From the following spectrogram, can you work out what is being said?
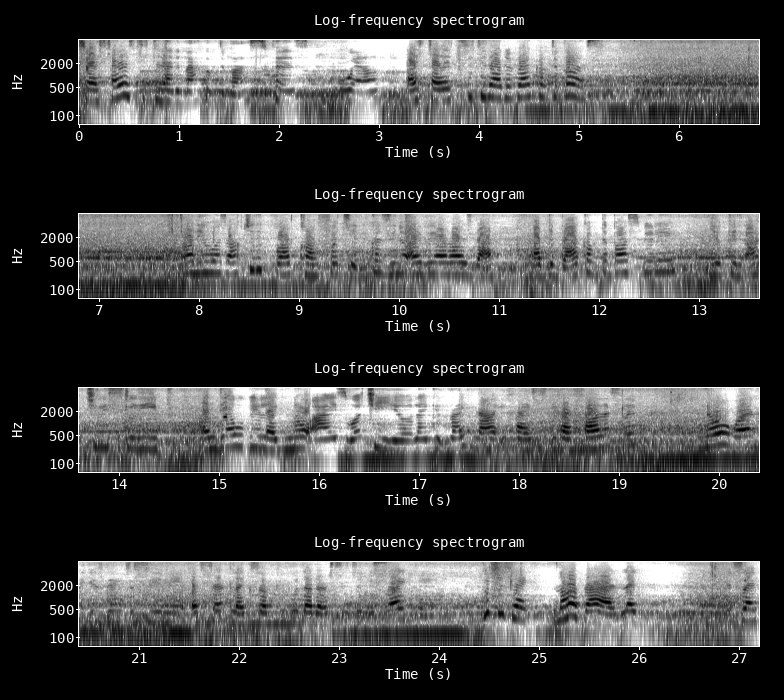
so i started sitting at the back of the bus because well i started sitting at the back of the bus and it was actually quite comforting because you know I realized that at the back of the bus really you can actually sleep. And there will be like no eyes watching you. Like right now if I if I fall asleep no one is going to see me except like some people that are sitting beside me which is like not bad. Like it's like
